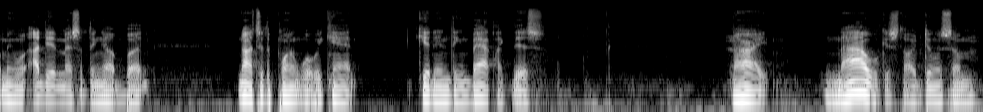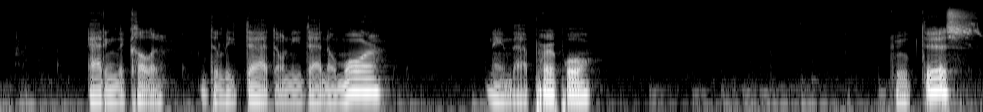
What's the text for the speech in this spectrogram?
I mean I did mess something up, but not to the point where we can't get anything back like this. All right. Now we can start doing some adding the color. Delete that, don't need that no more. Name that purple. Group this.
